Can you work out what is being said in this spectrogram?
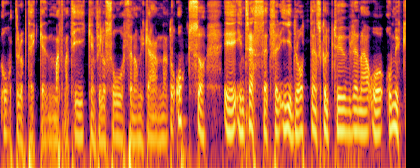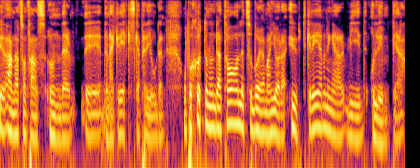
återupptäcker matematiken, filosoferna och mycket annat och också eh, intresset för idrotten, skulpturerna och, och mycket annat som fanns under eh, den här grekiska perioden. Och på 1700-talet så börjar man göra utgrävningar vid Olympia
